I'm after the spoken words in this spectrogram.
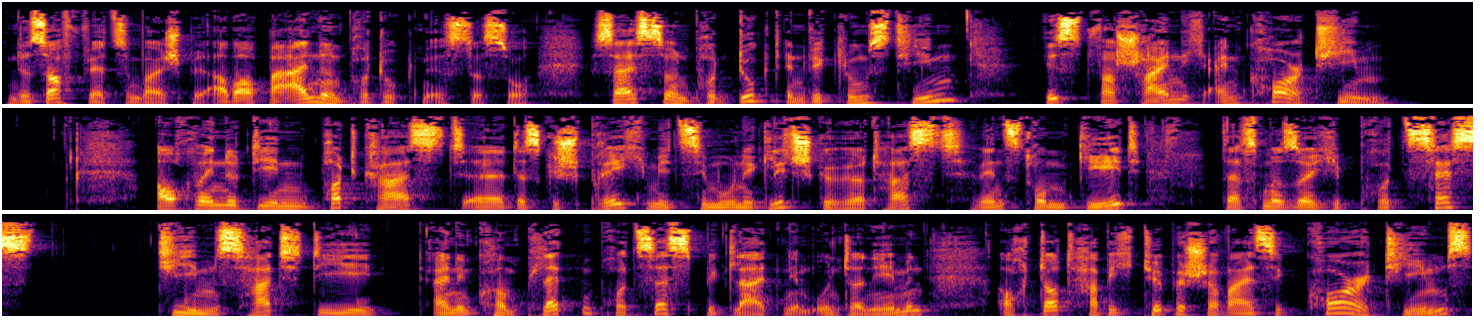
In der Software zum Beispiel, aber auch bei anderen Produkten ist das so. Das heißt, so ein Produktentwicklungsteam ist wahrscheinlich ein Core-Team. Auch wenn du den Podcast, äh, das Gespräch mit Simone Glitsch gehört hast, wenn es darum geht, dass man solche Prozessteams hat, die einen kompletten Prozess begleiten im Unternehmen. Auch dort habe ich typischerweise Core-Teams,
